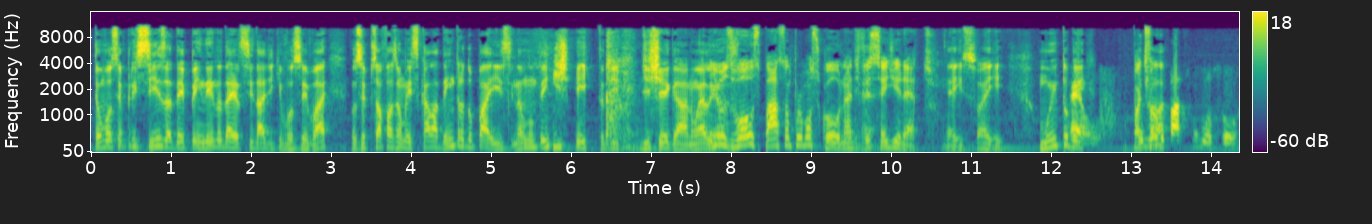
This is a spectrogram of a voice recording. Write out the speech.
Então você precisa, dependendo da cidade que você vai, você precisa fazer uma escala dentro do país, senão não tem jeito de, de chegar, não é, E Leandro? os voos passam por Moscou, né? Difícil ser direto. É isso aí. Muito bem. É, o, Pode o mundo falar. passa por Moscou.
